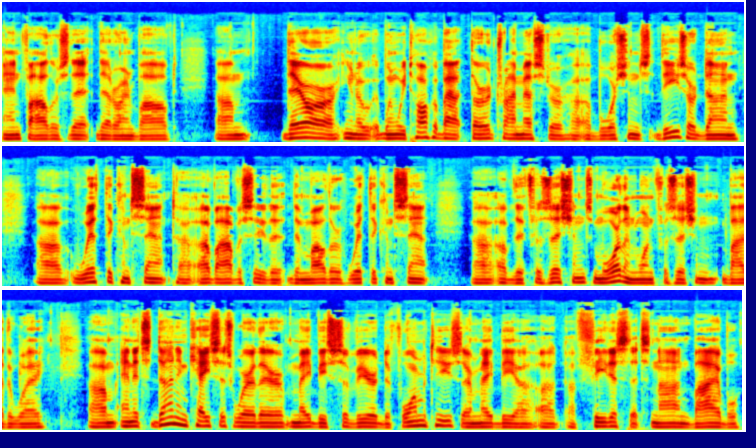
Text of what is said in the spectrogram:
and fathers that, that are involved. Um, there are, you know, when we talk about third trimester uh, abortions, these are done uh, with the consent uh, of obviously the, the mother, with the consent uh, of the physicians, more than one physician, by the way. Um, and it's done in cases where there may be severe deformities, there may be a, a, a fetus that's non viable.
